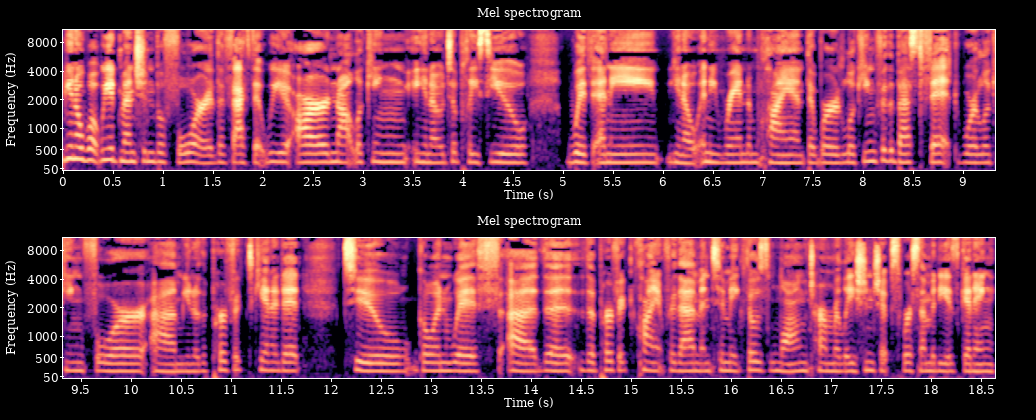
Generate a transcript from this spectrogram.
you know what we had mentioned before, the fact that we are not looking, you know, to place you with any, you know, any random client. That we're looking for the best fit. We're looking for, um, you know, the perfect candidate to go in with uh, the the perfect client for them, and to make those long term relationships where somebody is getting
